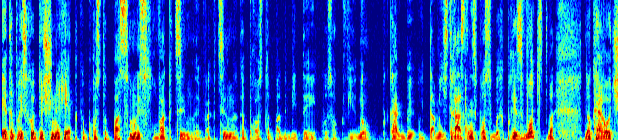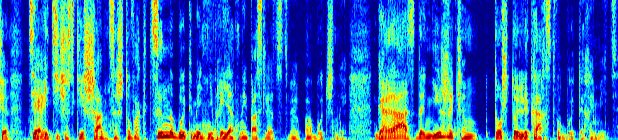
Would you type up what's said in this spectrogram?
это происходит очень редко, просто по смыслу вакцины. Вакцина – это просто подбитый кусок, ну, как бы там есть разные способы их производства, но, короче, теоретические шансы, что вакцина будет иметь неприятные последствия побочные, гораздо ниже, чем то, что лекарство будет их иметь.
